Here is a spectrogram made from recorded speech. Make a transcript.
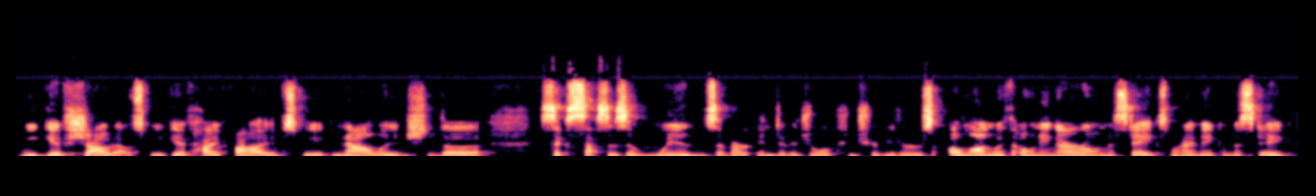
We give shout outs, we give high fives, we acknowledge the successes and wins of our individual contributors, along with owning our own mistakes. When I make a mistake,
